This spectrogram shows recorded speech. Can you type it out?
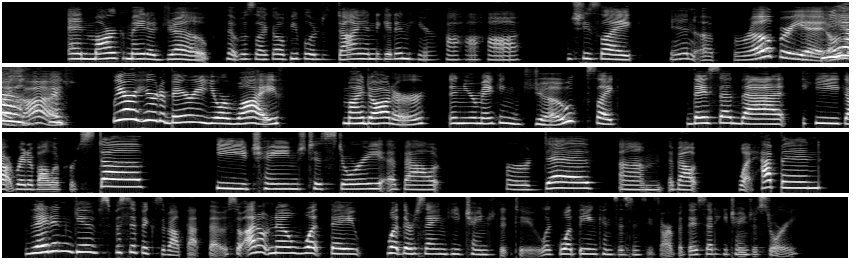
and Mark made a joke that was like, "Oh, people are just dying to get in here, ha ha ha." And she's like, Inappropriate. Oh Yeah, my gosh. like, we are here to bury your wife, my daughter, and you're making jokes. Like, they said that he got rid of all of her stuff. He changed his story about her death, um, about what happened. They didn't give specifics about that though. So I don't know what they what they're saying he changed it to, like what the inconsistencies are, but they said he changed the story.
